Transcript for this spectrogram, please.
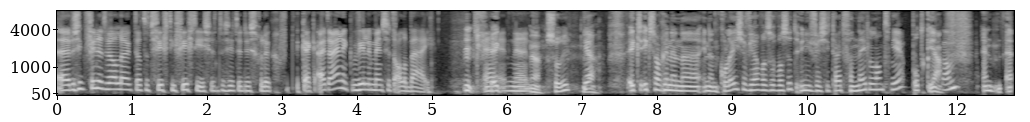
Dus ik vind het wel leuk dat het 50-50 is. En er zitten dus gelukkig. Kijk, uiteindelijk willen mensen het allebei. En, eh, Ja, sorry. Ja. Ja. Ik, ik zag in een, eh, in een college, of ja, was, het- was het Universiteit van Nederland? Ja, ja. kan. En eh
